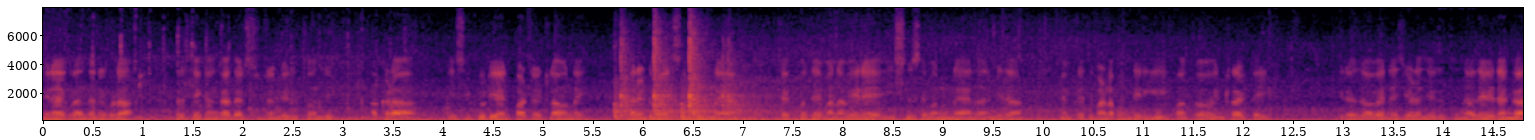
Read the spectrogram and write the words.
వినాయకులందరినీ కూడా ప్రత్యేకంగా దర్శించడం జరుగుతోంది. అక్కడ ఈ సెక్యూరిటీ ఏర్పాట్లు ఎట్లా ఉన్నాయి? కరెంటు వైర్స్ ఏమైనా ఉన్నాయా? లేకపోతే ఏమైనా వేరే ఇష్యూస్ ఏమైనా ఉన్నాయా దాని మీద మేము ప్రతి మండపం తిరిగి వాళ్ళతో ఇంటరాక్ట్ అయ్యి ఈరోజు అవేర్నెస్ చేయడం జరుగుతుంది. అదేవిధంగా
